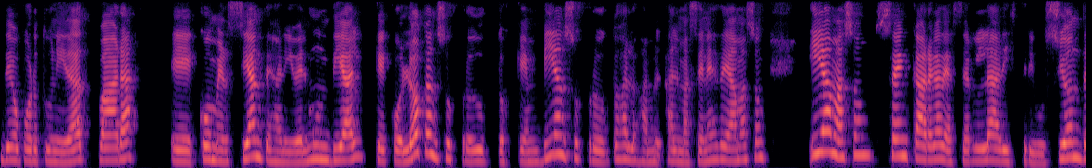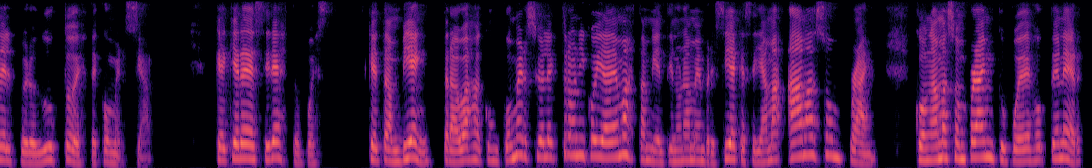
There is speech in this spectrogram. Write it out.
de oportunidad para eh, comerciantes a nivel mundial que colocan sus productos, que envían sus productos a los almacenes de Amazon y Amazon se encarga de hacer la distribución del producto de este comerciante. ¿Qué quiere decir esto? Pues que también trabaja con comercio electrónico y además también tiene una membresía que se llama Amazon Prime. Con Amazon Prime tú puedes obtener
